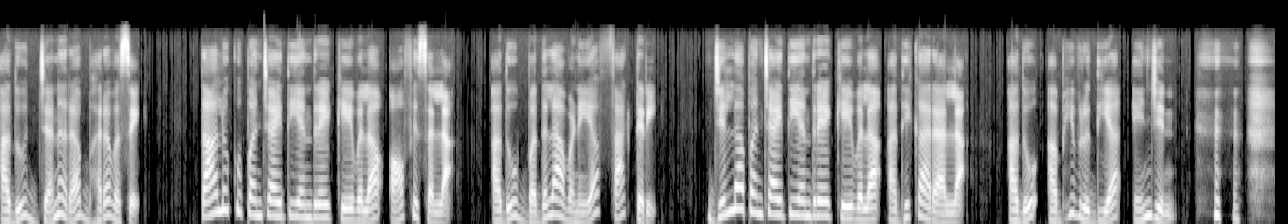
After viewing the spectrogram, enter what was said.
ಅದು ಜನರ ಭರವಸೆ. ತಾಲೂಕು ಪಂಚಾಯಿತಿ ಅಂದ್ರೆ ಕೇವಲ ಆಫೀಸ್ ಅಲ್ಲ, ಅದು ಬದಲಾವಣೆಯ ಫ್ಯಾಕ್ಟರಿ. ಜಿಲ್ಲಾ ಪಂಚಾಯಿತಿ ಅಂದ್ರೆ ಕೇವಲ ಅಧಿಕಾರ ಅಲ್ಲ, ಅದು ಅಭಿವೃದ್ಧಿಯ ಎಂಜಿನ್.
